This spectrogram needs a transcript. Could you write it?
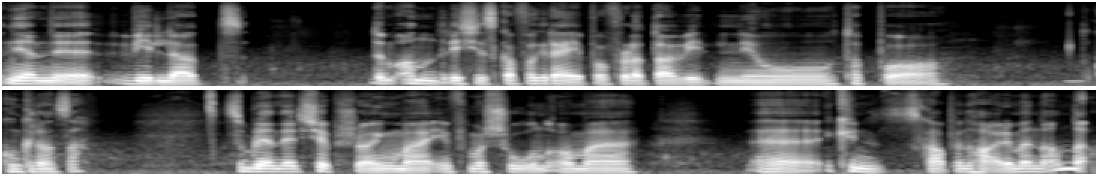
ene vil at de andre ikke skal få greie på, for da vil den jo ta på konkurranser. Så blir det en del kjøpslåing med informasjon og med eh, kunnskapen har om en annen, da.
